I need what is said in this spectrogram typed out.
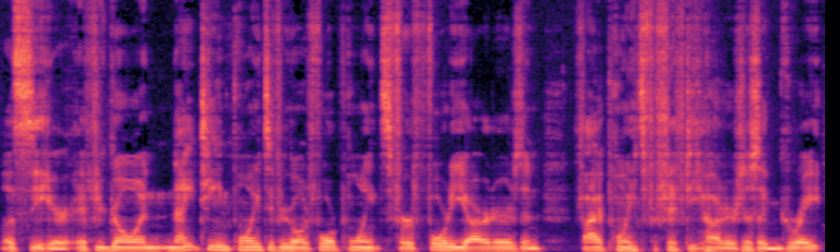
let's see here. If you're going 19 points, if you're going four points for 40 yarders and five points for 50 yarders, just a great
